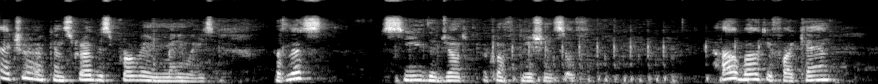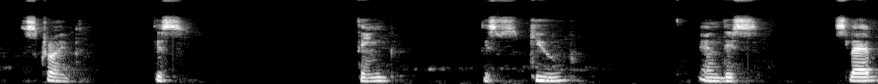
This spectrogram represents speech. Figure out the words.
Actually, I can describe this problem in many ways. But let's see the geometrical configuration itself. How about if I can describe this thing, this cube, and this slab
